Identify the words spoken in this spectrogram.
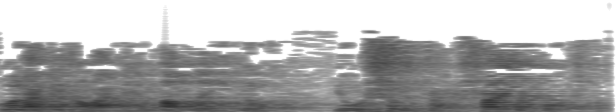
波兰立陶宛联邦的一个由盛转衰的过程。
